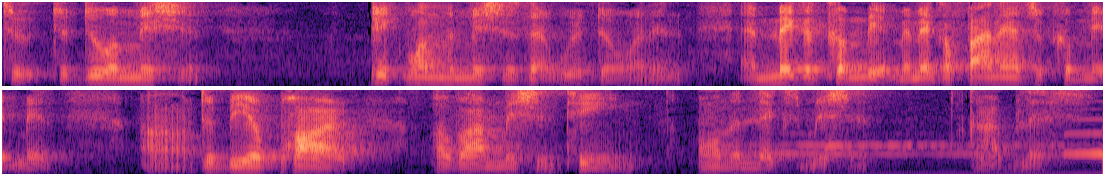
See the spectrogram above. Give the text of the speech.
to, to, do a mission, pick one of the missions that we're doing and, and make a commitment, make a financial commitment uh, to be a part of our mission team on the next mission. God bless.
